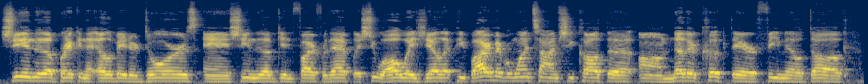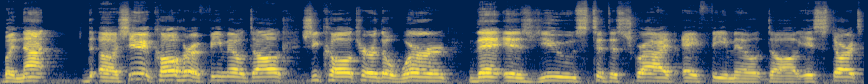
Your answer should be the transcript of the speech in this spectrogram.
She ended up breaking the elevator doors, and she ended up getting fired for that. But she would always yell at people. I remember one time she called the um, another cook there female dog, but not. Uh, she didn't call her a female dog. She called her the word that is used to describe a female dog. It starts.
